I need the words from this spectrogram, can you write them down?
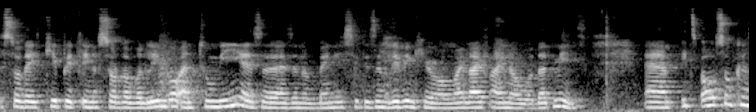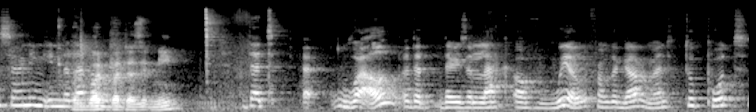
so they keep it in a sort of a limbo. And to me, as, a, as an Albanian citizen living here all my life, I know what that means. Um, it's also concerning in the And level what, what does it mean? that Uh, well, that there is a lack of will from the government to put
